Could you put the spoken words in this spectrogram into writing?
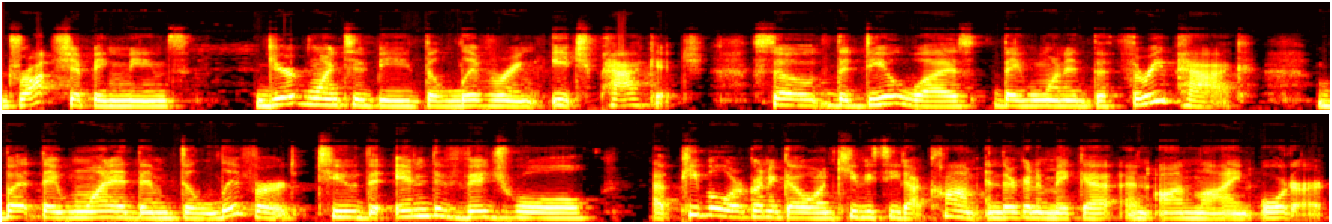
drop shipping means you're going to be delivering each package. So the deal was they wanted the three pack but they wanted them delivered to the individual uh, people are going to go on qvc.com and they're going to make a, an online order.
